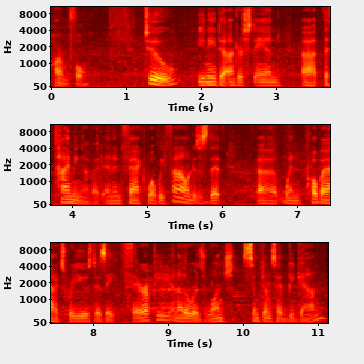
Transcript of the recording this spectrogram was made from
harmful. Two, you need to understand uh, the timing of it. And in fact, what we found is that uh, when probiotics were used as a therapy, in other words, once symptoms had begun,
